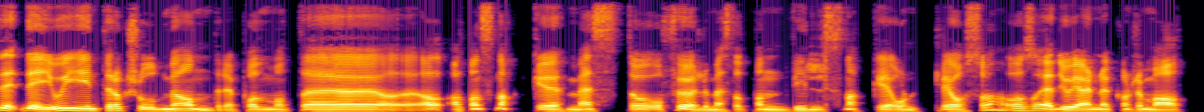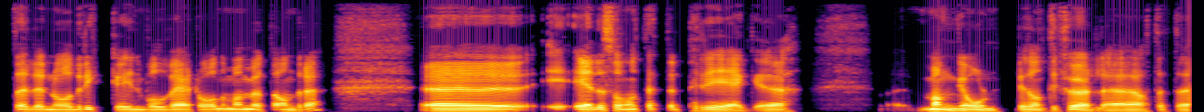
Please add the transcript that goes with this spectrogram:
Det er jo i interaksjon med andre på en måte at man snakker mest og føler mest at man vil snakke ordentlig også. Og så er det jo gjerne kanskje mat eller noe å drikke involvert òg når man møter andre. Er det sånn at dette preger mange ordentlig, sånn at de føler at dette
